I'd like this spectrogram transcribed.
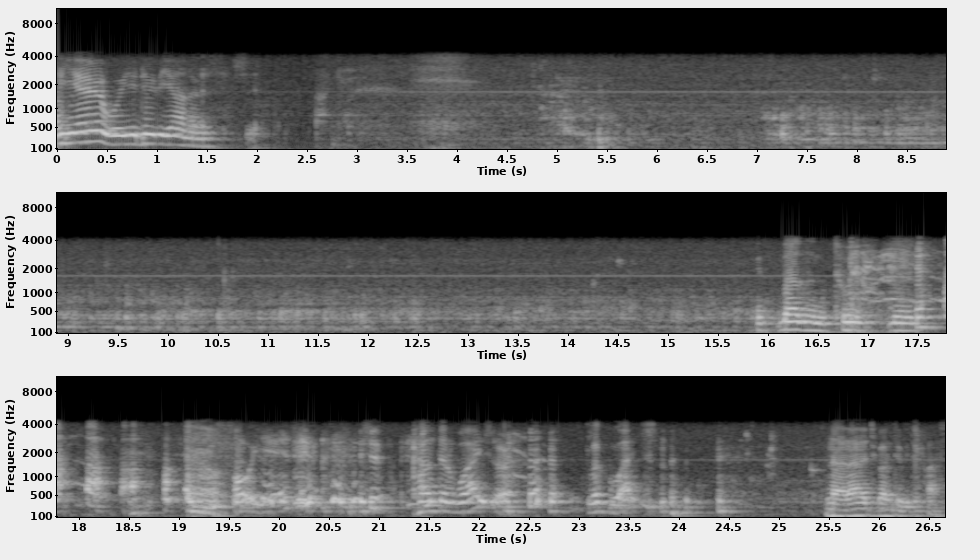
Here, will you do the honors? Shit. It doesn't twist, dude. oh yes. Is it counterwise or clockwise? no, now it's going to be too fast.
